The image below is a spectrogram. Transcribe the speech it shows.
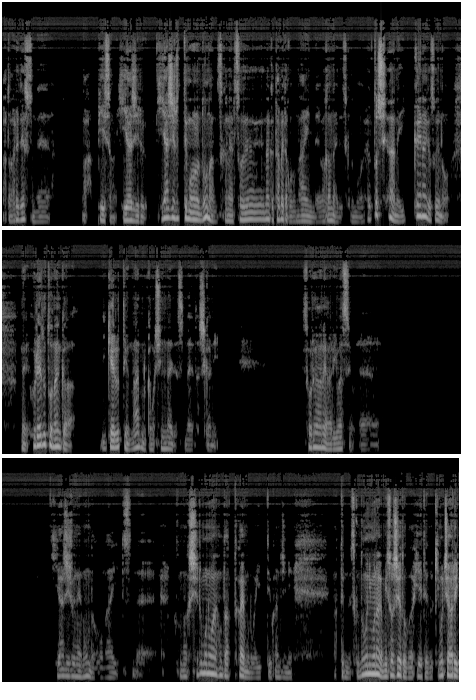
あとあれですね。あ、P さん、冷や汁。冷や汁ってものどうなんですかね？それなんか食べたことないんでわかんないですけども、ひょっとしたらね、一回なんかそういうの、ね、触れるとなんかいけるっていうのになるのかもしれないですね。確かに。それはね、ありますよね。冷や汁ね、飲んだことないですね。なんか汁物はね、ほんとあったかいものがいいっていう感じになってるんですけど、どうにもなんか味噌汁とかが冷えてると気持ち悪いっ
